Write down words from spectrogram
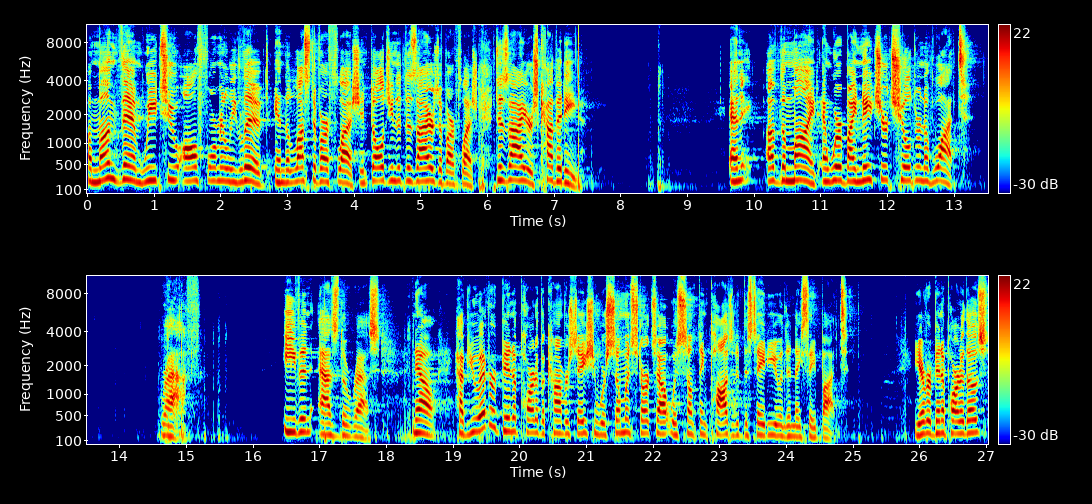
among them, we too all formerly lived in the lust of our flesh, indulging the desires of our flesh, desires, coveting, and of the mind, and we're by nature children of what? Wrath, even as the rest. Now, have you ever been a part of a conversation where someone starts out with something positive to say to you and then they say, but? You ever been a part of those?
